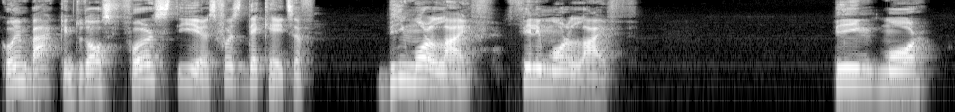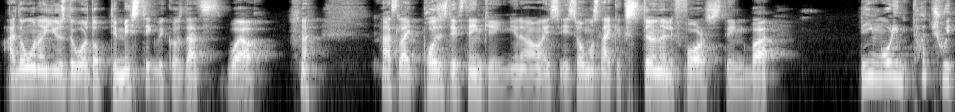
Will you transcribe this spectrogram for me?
going back into those first years, first decades of being more alive, feeling more alive, being more, I don't want to use the word optimistic because that's, well, that's like positive thinking, you know, it's, it's almost like externally forced thing, but being more in touch with,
